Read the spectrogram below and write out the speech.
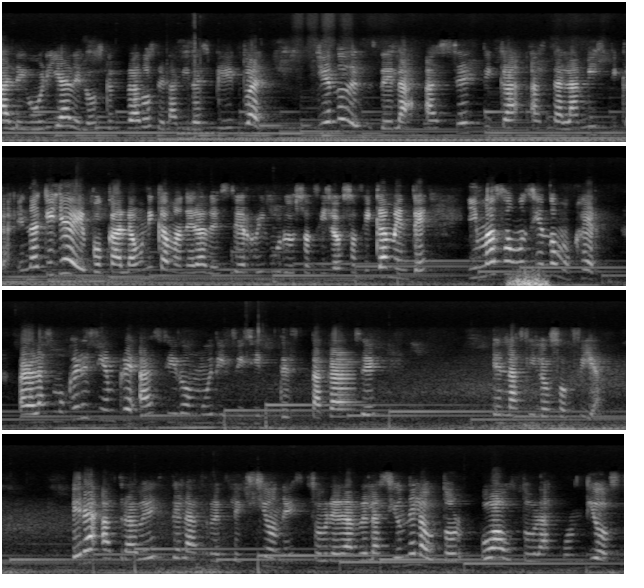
alegoría de los grados de la vida espiritual, yendo desde la ascética hasta la mística. En aquella época, la única manera de ser riguroso filosóficamente, y más aún siendo mujer, para las mujeres siempre ha sido muy difícil destacarse en la filosofía. Era a través de las reflexiones sobre la relación del autor o autora con Dios.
